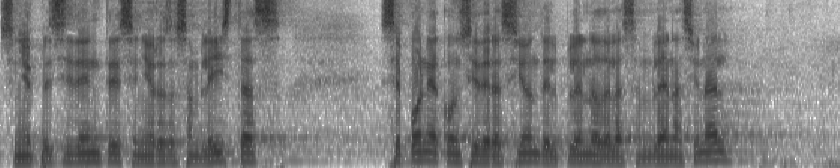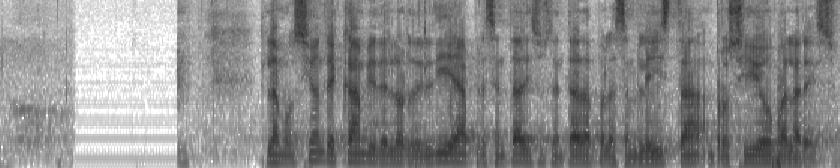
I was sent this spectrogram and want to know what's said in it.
Señor presidente, señores asambleístas, se pone a consideración del Pleno de la Asamblea Nacional la moción de cambio del orden del día presentada y sustentada por la asambleísta Rocío Valareso.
